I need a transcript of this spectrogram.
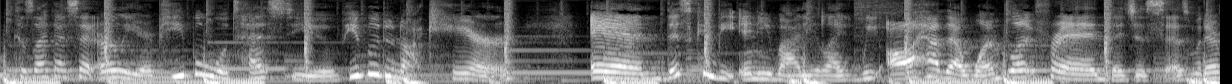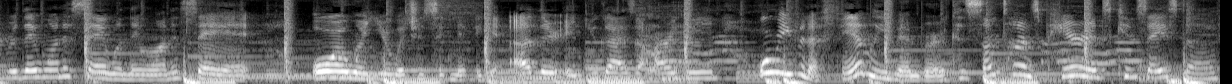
Because, like I said earlier, people will test you, people do not care. And this can be anybody. Like, we all have that one blunt friend that just says whatever they want to say when they want to say it, or when you're with your significant other and you guys are arguing, or even a family member. Because sometimes parents can say stuff,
